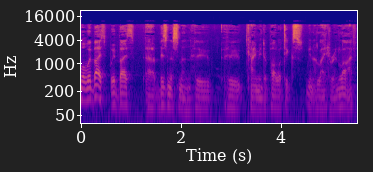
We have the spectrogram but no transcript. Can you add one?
Well, we're both we're both uh, businessmen who who came into politics, you know, later in life.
